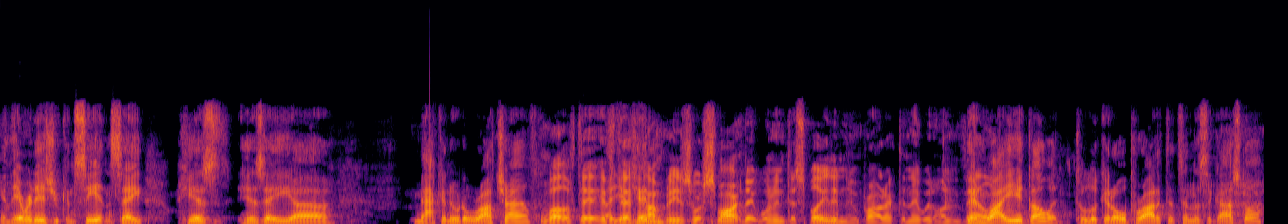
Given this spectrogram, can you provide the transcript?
and there it is. You can see it and say, "Here's here's a uh, Macanudo Rothschild." Well, if the if the kidding? companies were smart, they wouldn't display the new product and they would unveil. Then it. why are you going to look at old product that's in the cigar store?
